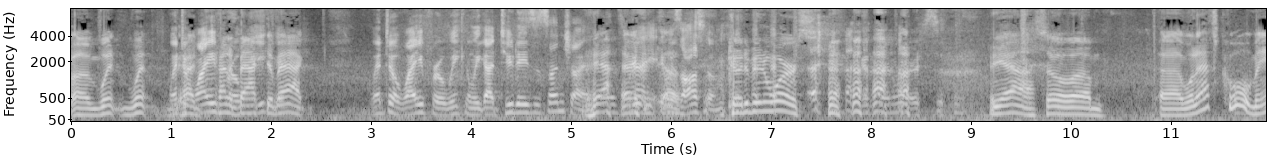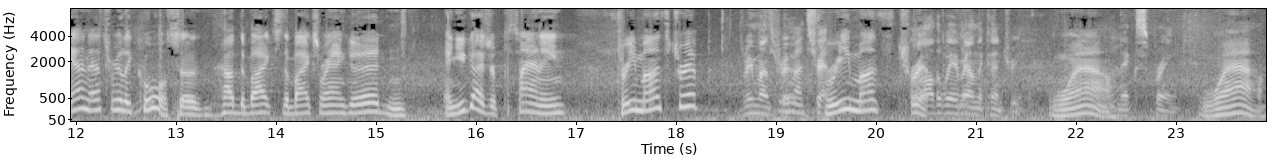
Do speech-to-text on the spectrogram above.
uh, went went, Went to Hawaii kind for of a back week to and- back. Went to Hawaii for a week and we got two days of sunshine. Yeah, there you It was awesome. Could have been worse. Could have been worse. yeah. So, um, uh, well, that's cool, man. That's really cool. So, how'd the bikes? The bikes ran good, and and you guys are planning three month trip, Three month Three trip. month trip. three month trip. All the way around the country Wow, next spring. wow.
